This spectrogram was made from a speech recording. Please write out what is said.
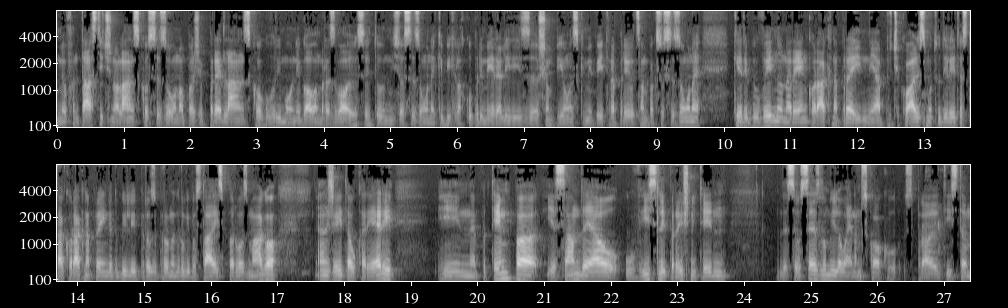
imel fantastično lansko sezono, pa že predlansko, govorimo o njegovem razvoju. Sej to niso sezone, ki bi jih lahko primerjali z šampionskimi Petra Prevca, ampak so sezone, kjer je bil vedno narejen korak naprej. In ja, pričakovali smo tudi letos ta korak naprej in ga dobili pravzaprav na drugi postaji s prvo zmago Anžeta v karieri. In potem pa je sam dejal v Visli prejšnji teden, da se je vse zlomilo v enem skoku. Spravi v tistem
